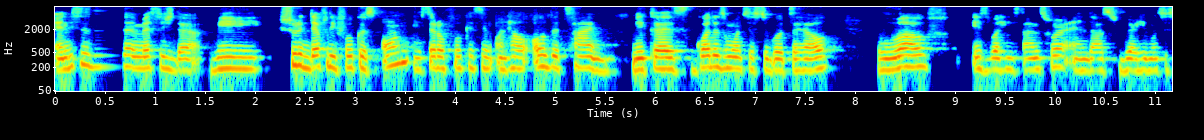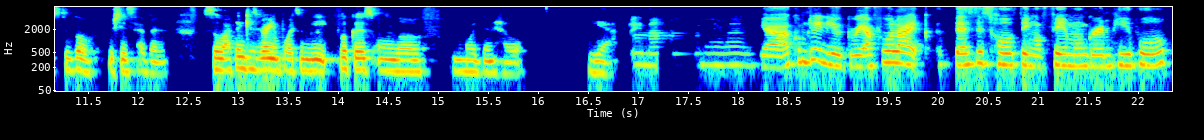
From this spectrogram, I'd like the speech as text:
And this is the message that we should definitely focus on instead of focusing on hell all the time because God doesn't want us to go to hell. Love is what he stands for and that's where he wants us to go, which is heaven. So I think it's very important we focus on love more than hell. Yeah. Amen. Yeah, I completely agree. I feel like there's this whole thing of fear mongering people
